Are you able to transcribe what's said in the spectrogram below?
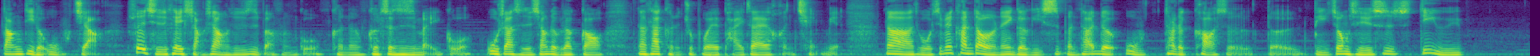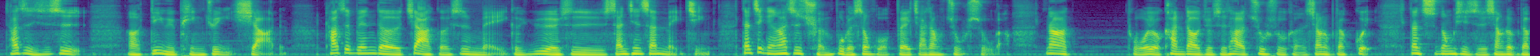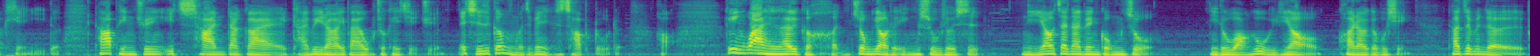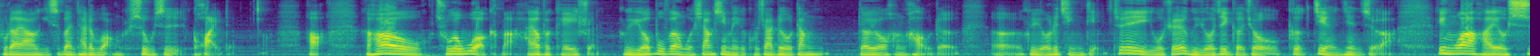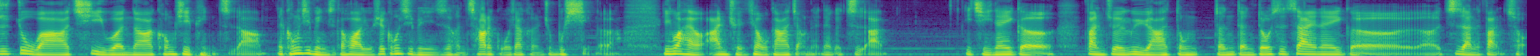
当地的物价，所以其实可以想象，就是日本、韩国，可能甚至是美国，物价其实相对比较高，那它可能就不会排在很前面。那我这边看到的那个里斯本，它的物它的 cost 的比重其实是低于它其实是呃低于平均以下的。它这边的价格是每个月是三千三美金，但这个应该是全部的生活费加上住宿了。那我有看到，就是它的住宿可能相对比较贵，但吃东西其实相对比较便宜的。它平均一餐大概台币大概一百五就可以解决，诶，其实跟我们这边也是差不多的。好，另外还有一个很重要的因素就是你要在那边工作，你的网络一定要快到一个不行。它这边的葡萄牙里斯本，它的网速是快的。好，然后除了 work 嘛，还有 vacation 旅游部分，我相信每个国家都有当都有很好的呃旅游的景点，所以我觉得旅游这个就各见仁见智啦。另外还有湿度啊、气温啊、空气品质啊。那空气品质的话，有些空气品质很差的国家可能就不行了啦。另外还有安全，像我刚才讲的那个治安，以及那个犯罪率啊等等等，都是在那个呃治安的范畴。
